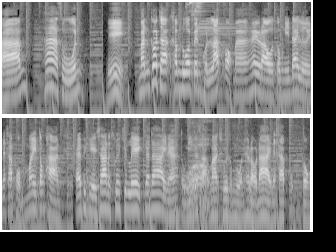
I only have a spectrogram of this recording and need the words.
3 50 นี่มันก็จะคำนวณเป็นผลลัพธ์ออกมาให้เราตรงนี้ได้เลยนะครับผมไม่ต้องผ่านแอปพลิเคชันเครื่องคิดเลขก็ได้นะ ตรงนี้ก็สามารถช่วยคำนวณให้เราได้นะครับ ผมตรง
